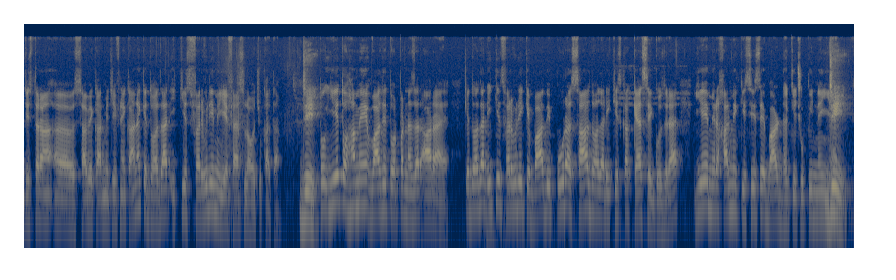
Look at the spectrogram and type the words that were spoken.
जिस तरह सबक आर्मी चीफ ने कहा ना कि 2021 फरवरी में ये फ़ैसला हो चुका था। जी। तो ये तो हमें वाज तौर पर नज़र आ रहा है कि 2021 फरवरी के बाद भी पूरा साल 2021 का कैसे गुजरा है ये मेरे ख्याल में किसी से बात ढकी छुपी नहीं है। जी।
